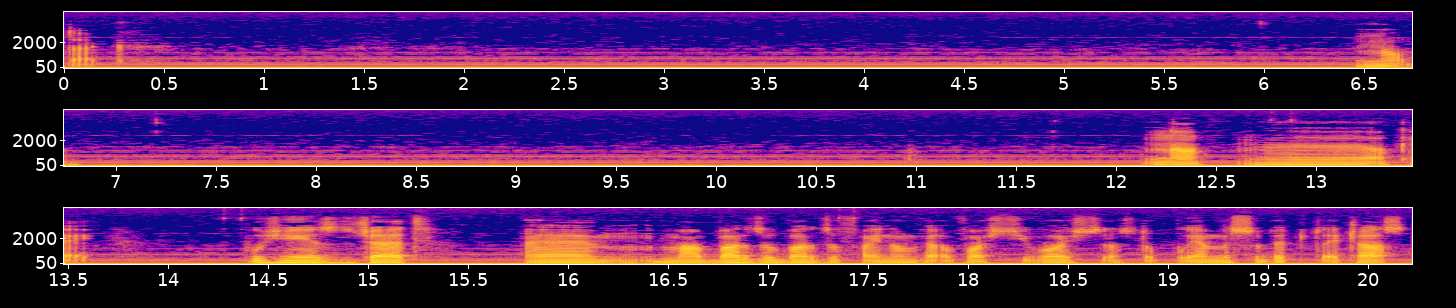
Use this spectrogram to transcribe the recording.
Tak. No. No, yy, okej. Okay. Później jest jet. E, ma bardzo, bardzo fajną właściwość. Zastopujemy sobie tutaj czas.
